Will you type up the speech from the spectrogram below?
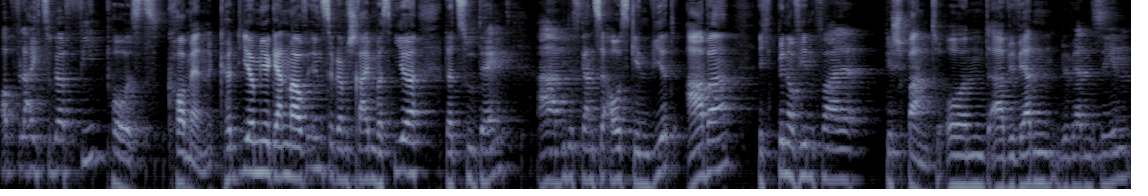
ob vielleicht sogar Feed-Posts kommen. Könnt ihr mir gerne mal auf Instagram schreiben, was ihr dazu denkt, äh, wie das Ganze ausgehen wird. Aber ich bin auf jeden Fall gespannt und äh, wir, werden, wir werden sehen,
